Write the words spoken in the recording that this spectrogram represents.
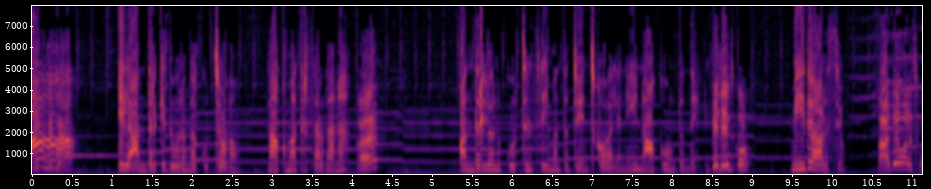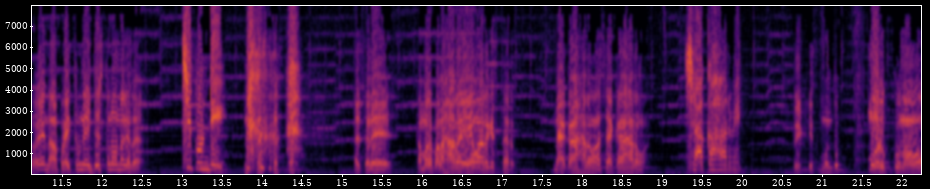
ఆ, ఆ, ఆ. ఇలా అందరికి దూరంగా కూర్చోవడం నాకు మాత్రం సరదానా? ఆ? అందరిలోనూ కూర్చుని శ్రీమంతం చేయించుకోవాలని నాకు ఉంటుంది. ఇంకే చేయించుకో? మీదే ఆలస్యం. నాదేం ఆలస్యమే? నా ప్రయత్నం నేను చేస్తూనే ఉన్నా కదా. చిపోండి అది సరే తమ పలహారం ఏం ఆరగిస్తారు? మేకాహారమా శాకాహారమా? శాకాహారమే. పెళ్ళికి ముందు మొరుక్కున్నాము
